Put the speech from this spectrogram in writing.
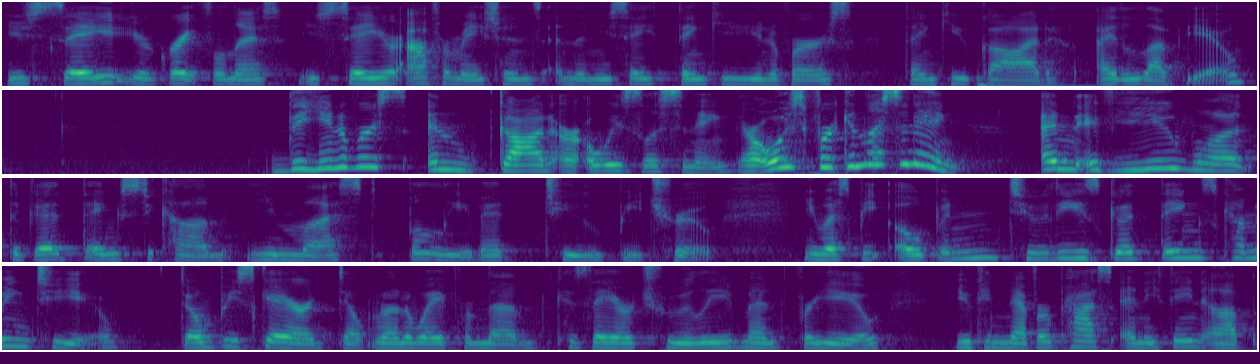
you say your gratefulness, you say your affirmations, and then you say thank you, universe, thank you, God, I love you. The universe and God are always listening. They're always freaking listening. And if you want the good things to come, you must believe it to be true. You must be open to these good things coming to you. Don't be scared. Don't run away from them because they are truly meant for you. You can never pass anything up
